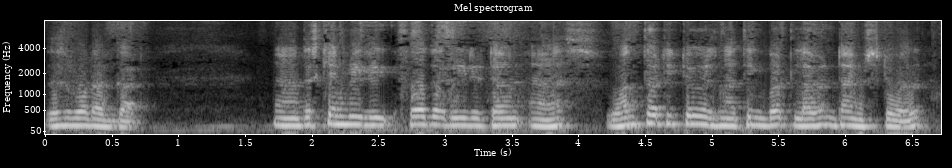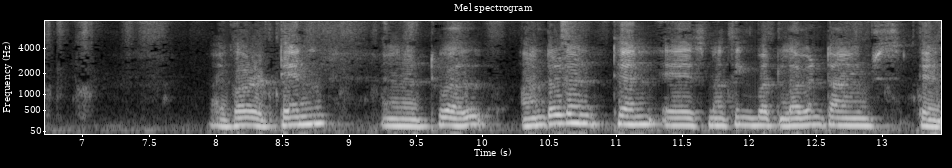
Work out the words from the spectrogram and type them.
this is what I've got. Now this can be re further rewritten as 132 is nothing but 11 times 12 I got a 10 and a 12 110 is nothing but 11 times 10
